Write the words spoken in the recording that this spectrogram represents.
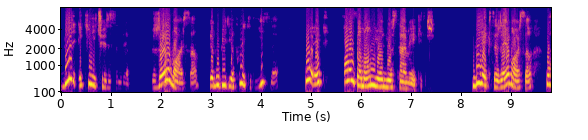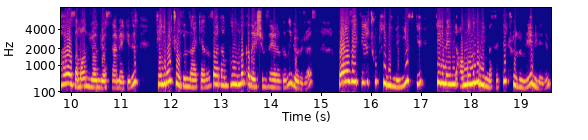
bir ekin içerisinde R varsa ve bu bir yapım eki değilse bu ek her zaman yön gösterme ekidir. Bir ekte R varsa bu her zaman yön gösterme ekidir. Kelime çözümlerken de zaten bunun ne kadar işimize yaradığını göreceğiz. Bazı ekleri çok iyi bilmeliyiz ki kelimenin anlamını bilmesek de çözümleyebilelim.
